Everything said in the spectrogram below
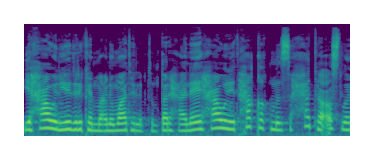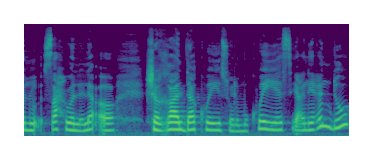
يحاول يدرك المعلومات اللي بتنطرح عليه يحاول يتحقق من صحتها أصلا صح ولا لأ شغال ده كويس ولا مو كويس. يعني عنده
